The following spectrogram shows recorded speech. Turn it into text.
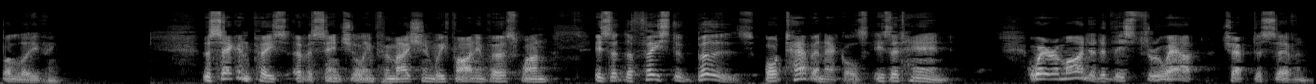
believing. The second piece of essential information we find in verse 1 is that the Feast of Booths or Tabernacles is at hand. We're reminded of this throughout chapter 7.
